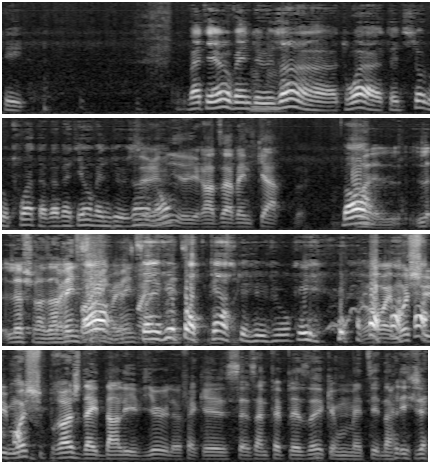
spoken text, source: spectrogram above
C'est 21 ou 22 Mm-hmm. ans. euh, toi, t'as dit ça l'autre fois, t'avais 21 ou 22 ans, non? Jérémy, il est rendu à 24. là. Bon. Ouais, là, je suis rendu à 25, 25. Ah, 25, c'est un vieux 25, podcast que j'ai vu, OK? Ouais, ouais, moi, je suis, moi, je suis proche d'être dans les vieux, là. Fait que ça, ça me fait plaisir que vous me mettiez dans les jeunes.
